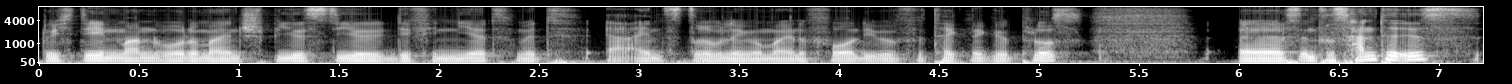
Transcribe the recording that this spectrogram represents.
Durch den Mann wurde mein Spielstil definiert mit R1-Dribbling und meine Vorliebe für Technical Plus. Äh, das Interessante ist,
